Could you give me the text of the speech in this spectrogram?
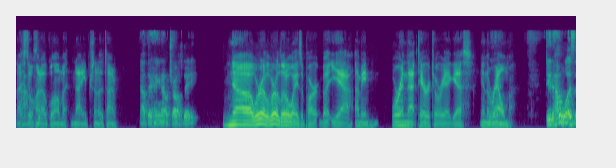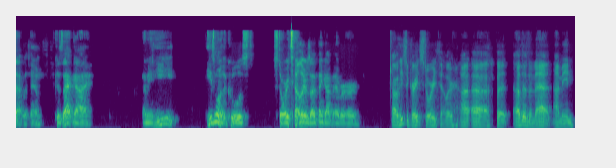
I Wow. still hunt Oklahoma ninety percent of the time. Out there hanging out with Charles Beatty. No, we're a- we're a little ways apart, but yeah, I mean, we're in that territory, I guess, in the Yeah. realm. dude how was that with him because that guy i mean he he's one of the coolest storytellers i think i've ever heard Oh, he's a great storyteller. Uh, uh, but other than that, I mean,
